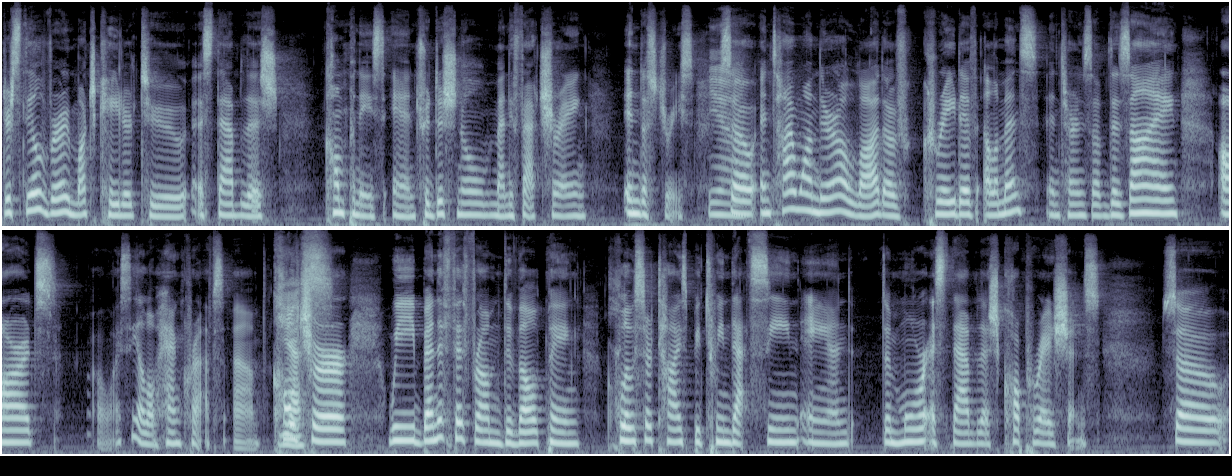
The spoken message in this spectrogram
They're still very much catered to establish companies and traditional manufacturing industries. Yeah. So in Taiwan, there are a lot of creative elements in terms of design, arts. Oh, I see a lot of handcrafts, um, culture. We benefit from developing closer ties between that scene and the more established corporations. So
